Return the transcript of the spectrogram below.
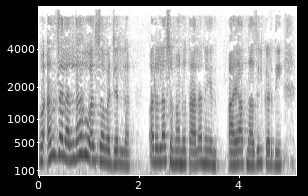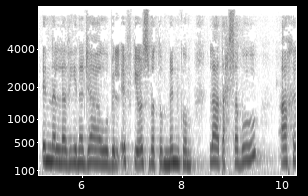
وہ انزل اللہ عز و جل. اور اللہ سبحان و تعالیٰ نے آیات نازل کر دی ان الذین جاؤ بالعف کی عصبت منکم لا تحسبوه. آخر،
